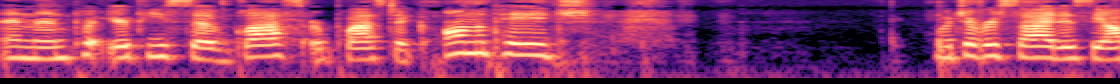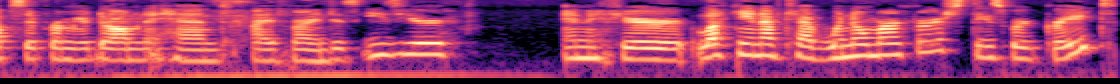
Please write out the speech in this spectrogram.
and then put your piece of glass or plastic on the page. Whichever side is the opposite from your dominant hand, I find is easier. And if you're lucky enough to have window markers, these work great.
